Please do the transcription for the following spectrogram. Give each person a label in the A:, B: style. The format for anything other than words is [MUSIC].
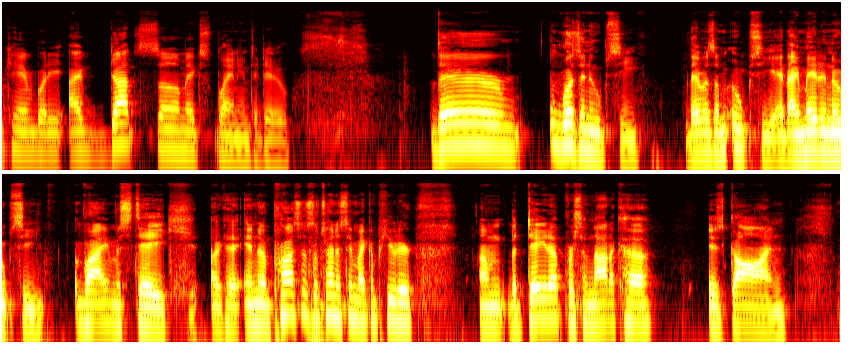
A: Okay, everybody, I've got some explaining to do. There was an oopsie. There was an oopsie, and I made an oopsie by mistake. Okay, in the process of trying to save my computer, um, the data for Subnautica is gone.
